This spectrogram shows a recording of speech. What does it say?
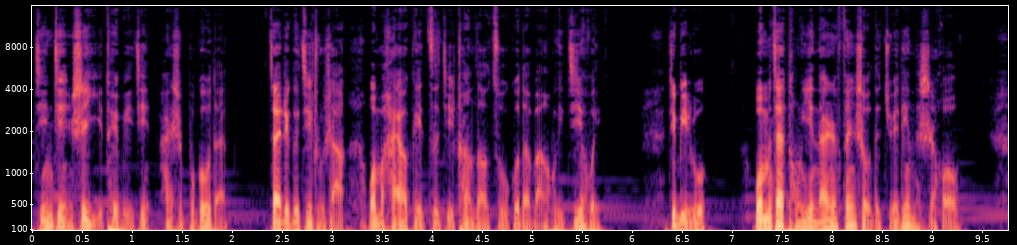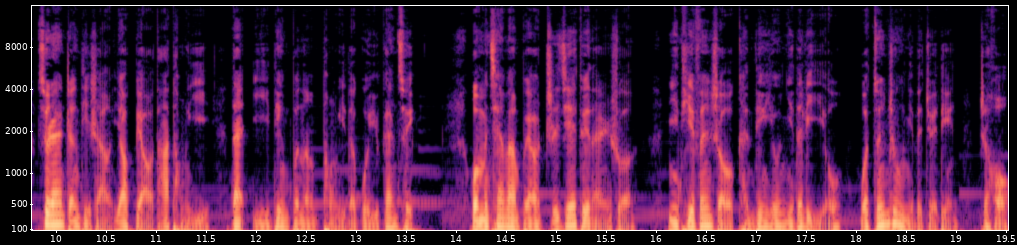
仅仅是以退为进还是不够的。在这个基础上，我们还要给自己创造足够的挽回机会。就比如，我们在同意男人分手的决定的时候。虽然整体上要表达同意，但一定不能同意的过于干脆。我们千万不要直接对男人说：“你提分手肯定有你的理由，我尊重你的决定。”之后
